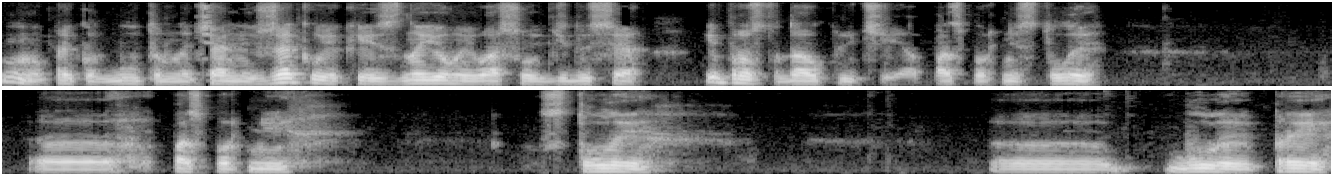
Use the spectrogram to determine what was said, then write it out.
Ну, наприклад, був там начальник ЖЕКу, якийсь знайомий вашого дідуся, і просто дав ключі, а паспортні столи, е, паспортні столи е, були при е,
